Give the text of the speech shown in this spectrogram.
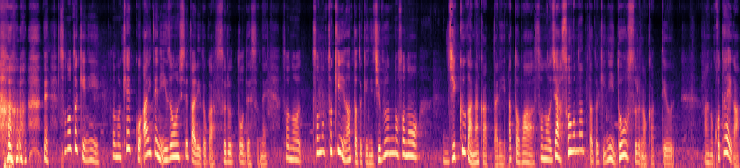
でその時にその結構相手に依存してたりとかするとですねそのその時になった時に自分のその軸がなかったりあとはそのじゃあそうなった時にどうするのかっていうあの答えが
